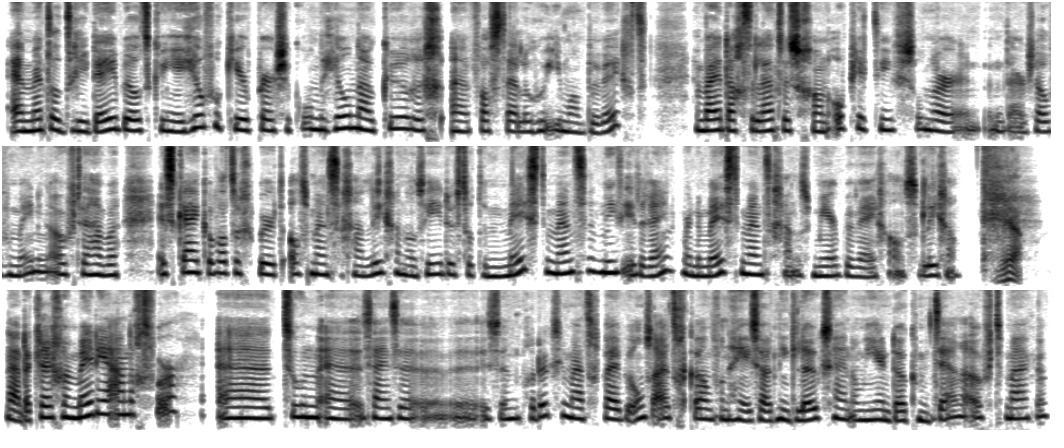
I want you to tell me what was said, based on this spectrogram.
En met dat 3D-beeld kun je heel veel keer per seconde heel nauwkeurig uh, vaststellen hoe iemand beweegt. En wij dachten, laten we eens gewoon objectief, zonder daar zelf een mening over te hebben, eens kijken wat er gebeurt als mensen gaan liggen. En dan zie je dus dat de meeste mensen, niet iedereen, maar de meeste mensen gaan dus meer bewegen als ze liggen. Ja. Nou, daar kregen we media-aandacht voor. Uh, toen uh, zijn ze, uh, is een productiemaatschappij bij ons uitgekomen van... hey, zou het niet leuk zijn om hier een documentaire over te maken?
